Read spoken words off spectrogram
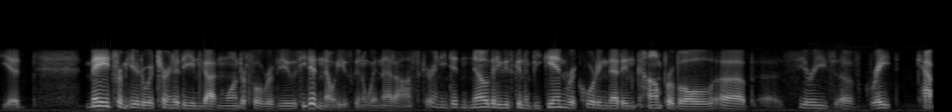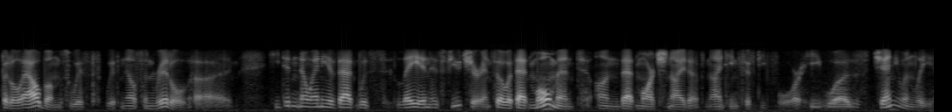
he had made From Here to Eternity and gotten wonderful reviews. He didn't know he was going to win that Oscar, and he didn't know that he was going to begin recording that incomparable uh, series of great Capitol albums with with Nelson Riddle. Uh, he didn't know any of that was lay in his future. And so at that moment on that March night of 1954, he was genuinely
